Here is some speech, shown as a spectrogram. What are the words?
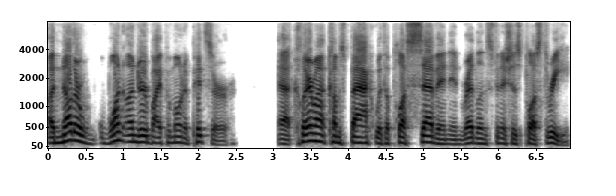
another one under by Pomona Pitzer. Uh, Claremont comes back with a plus seven, and Redlands finishes plus three,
